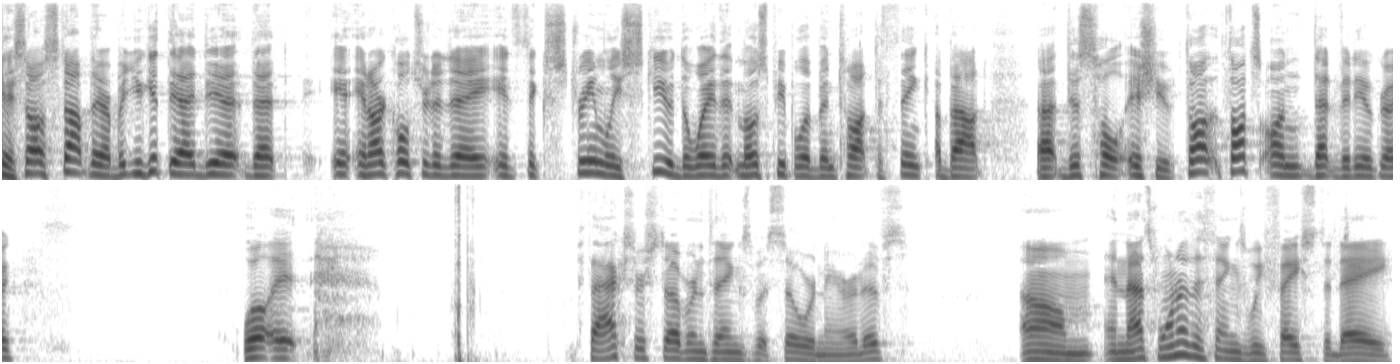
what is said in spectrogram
Okay, so I'll stop there. But you get the idea that i- in our culture today, it's extremely skewed the way that most people have been taught to think about uh, this whole issue. Thought, thoughts on that video, Greg? Well, it facts are stubborn things, but so are narratives. Um, and that's one of the things we face today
